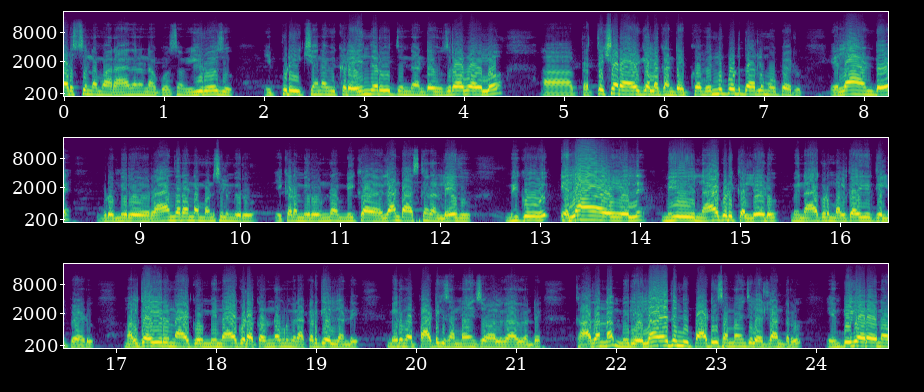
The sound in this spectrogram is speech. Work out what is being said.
నడుస్తున్న మా రాజేంద్ర కోసం ఈరోజు ఇప్పుడు ఈ క్షణం ఇక్కడ ఏం జరుగుతుంది అంటే హుజరాబాద్లో ప్రత్యక్ష రాయకీయాల కంటే ఎక్కువ వెన్నుపోటుదారులు మోపారు. ఎలా అంటే ఇప్పుడు మీరు రాజేంద్ర అన్న మనుషులు మీరు ఇక్కడ మీరు ఉన్న మీకు ఎలాంటి ఆస్కారం లేదు. మీకు ఎలా మీ నాయకుడు ఇక్కడ లేడు మీ నాయకుడు మల్కాగిరికి వెళ్ళిపోయాడు మల్కాగిరి నాయకుడు మీ నాయకుడు అక్కడ ఉన్నప్పుడు మీరు అక్కడికి వెళ్ళండి. మీరు మా పార్టీకి సంబంధించిన వాళ్ళు కాదు అంటే కాదన్నా మీరు ఎలా అయితే మీ పార్టీకి సంబంధించిన ఎట్లా అంటారు? ఎంపీ గారు అయినా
